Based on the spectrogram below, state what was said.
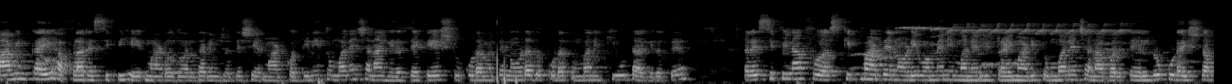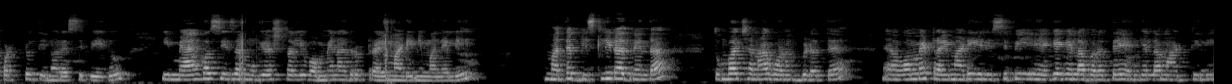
ಮಾವಿನಕಾಯಿ ಹಪ್ಪಳ ರೆಸಿಪಿ ಹೇಗೆ ಮಾಡೋದು ಅಂತ ನಿಮ್ಮ ಜೊತೆ ಶೇರ್ ಮಾಡ್ಕೊತೀನಿ. ತುಂಬಾ ಚೆನ್ನಾಗಿರುತ್ತೆ ಟೇಸ್ಟು ಕೂಡ ಮತ್ತು ನೋಡೋದು ಕೂಡ ತುಂಬಾ ಕ್ಯೂಟ್ ಆಗಿರುತ್ತೆ. ರೆಸಿಪಿನ ಫ ಸ್ಕಿಪ್ ಮಾಡದೆ ನೋಡಿ, ಒಮ್ಮೆ ನಿಮ್ಮ ಮನೇಲಿ ಟ್ರೈ ಮಾಡಿ ತುಂಬಾ ಚೆನ್ನಾಗಿ ಬರುತ್ತೆ. ಎಲ್ಲರೂ ಕೂಡ ಇಷ್ಟಪಟ್ಟು ತಿನ್ನೋ ರೆಸಿಪಿ ಇದು. ಈ ಮ್ಯಾಂಗೋ ಸೀಸನ್ ಮುಗಿಯೋಷ್ಟರಲ್ಲಿ ಒಮ್ಮೆನಾದರೂ ಟ್ರೈ ಮಾಡಿ ನಿಮ್ಮ ಮನೇಲಿ. ಮತ್ತು ಬಿಸಿಲಿರೋದ್ರಿಂದ ತುಂಬ ಚೆನ್ನಾಗಿ ಒಣಗಿಬಿಡುತ್ತೆ. ಒಮ್ಮೆ ಟ್ರೈ ಮಾಡಿ ಈ ರೆಸಿಪಿ ಹೇಗೆಲ್ಲ ಬರುತ್ತೆ, ಹೆಂಗೆಲ್ಲ ಮಾಡ್ತೀನಿ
